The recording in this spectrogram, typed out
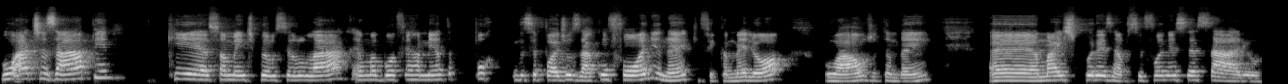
O WhatsApp, que é somente pelo celular, é uma boa ferramenta, por, você pode usar com fone, né, que fica melhor, o áudio também, é, mas, por exemplo, se for necessário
